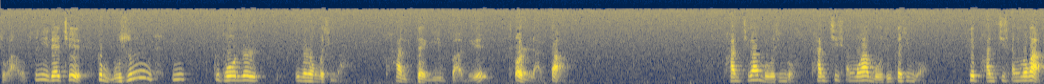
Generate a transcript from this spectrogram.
수가 없으니 대체 그 무슨 그 도리를 이뤄놓은 것인가? 판때기 이빨이 털났다. 판치가 무엇인고? 판치 상모가 무엇일 것인고? 그 판치 생모가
